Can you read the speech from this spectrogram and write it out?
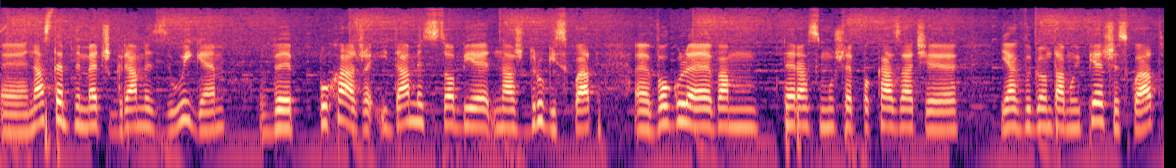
E, następny mecz gramy z Wigem w pucharze i damy sobie nasz drugi skład. E, w ogóle Wam teraz muszę pokazać e, jak wygląda mój pierwszy skład.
